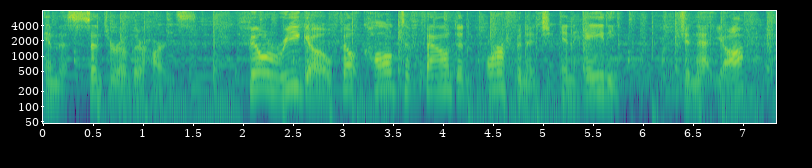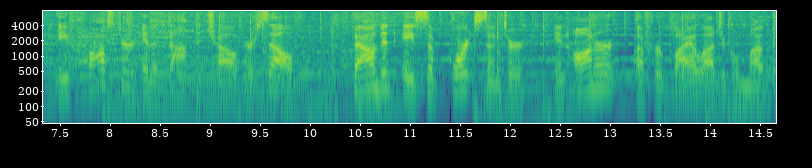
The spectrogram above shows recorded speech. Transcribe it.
in the center of their hearts. Phil Rigo felt called to found an orphanage in Haiti. Jeanette Yoffe, a foster and adopted child herself, founded a support center in honor of her biological mother.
